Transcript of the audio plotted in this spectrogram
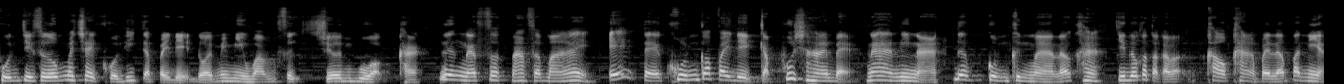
คุณจิซุรุไม่ใช่คนที่จะไปเดทโดยไม่มีความรู้สึกเชิญบวกค่ะเรื่องนั้นสตามสบาย เอ๊ะ แต่คุณก็ไปเดทกับผู้ชายแบบหน้านี่นะเริ่มกลุ่มขึ้นมาแล้วค่ะ จิโดก็ตอบกลับว่าเข้าข้างไปแล้วปะเนี่ย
